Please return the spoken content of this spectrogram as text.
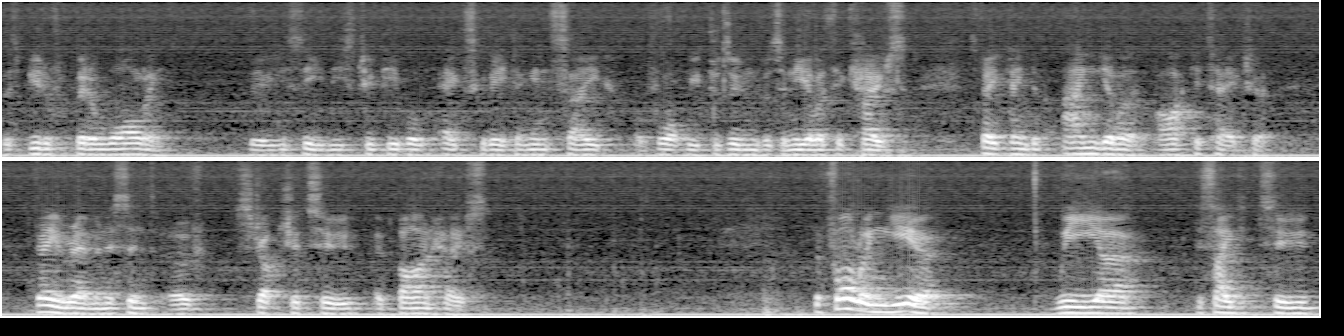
this beautiful bit of walling. There you see these two people excavating inside of what we presumed was a Neolithic house. It's very kind of angular architecture, very reminiscent of structure two at Barnhouse. The following year, we uh, decided to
